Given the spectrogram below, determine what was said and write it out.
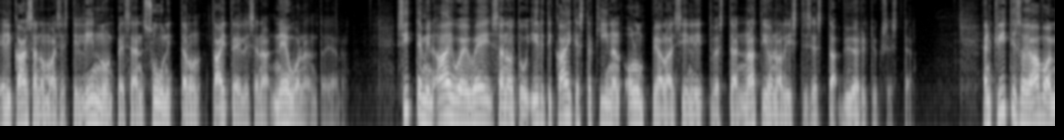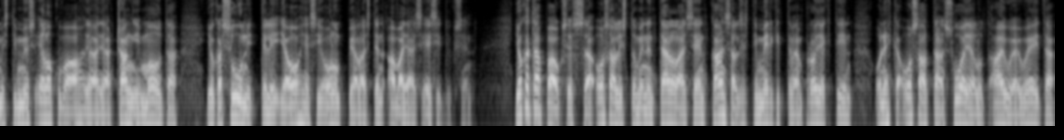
eli kansanomaisesti linnunpesän suunnittelun taiteellisena neuvonantajana. Sittemmin Ai Weiwei sanoitui irti kaikesta Kiinan olympialaisiin liittyvästä nationalistisesta vyörytyksestä. Hän kritisoi avoimesti myös elokuvaohjaaja Zhang Yimouta, joka suunnitteli ja ohjasi olympialaisten avajaisesityksen – joka tapauksessa osallistuminen tällaiseen kansallisesti merkittävään projektiin on ehkä osaltaan suojellut Ai Weiweitä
